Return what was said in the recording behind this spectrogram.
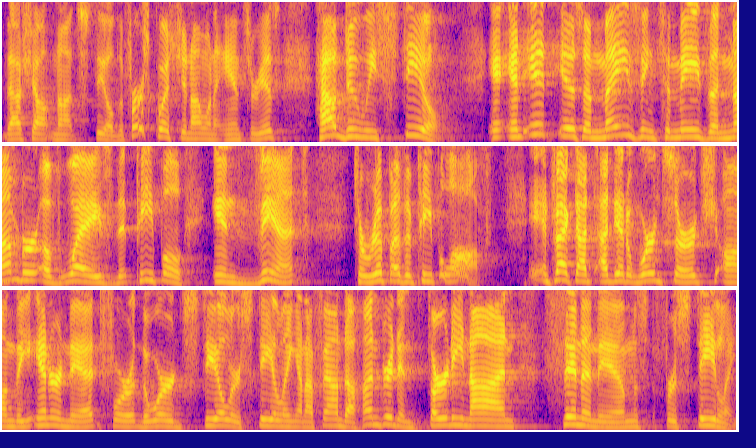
thou shalt not steal. The first question I want to answer is how do we steal? And it is amazing to me the number of ways that people invent to rip other people off. In fact, I, I did a word search on the internet for the word steal or stealing, and I found 139 synonyms for stealing.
